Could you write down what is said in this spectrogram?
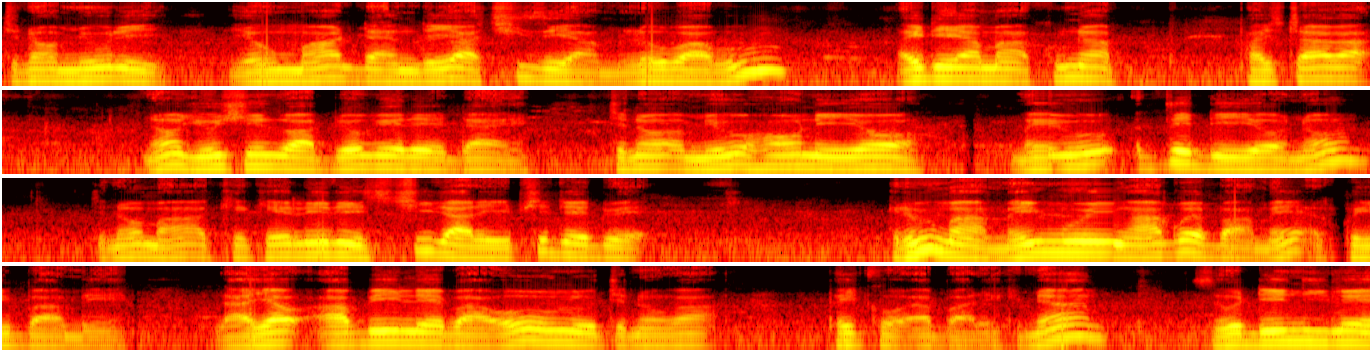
ကျွန်တော်မျိုးတွေယုံမတန်တရားချီးစရာမလိုပါဘူး အဲ့ဒီမှာခုနဖိုက်စတာကနော်ယူရှင်းစွာပြောခဲ့တဲ့အတိုင်းကျွန်တော်အမျိုးဟောင်းနေရောမေဦးအစ်စ်တွေရောနော်ကျွန်တော်မှာခက်ခဲလေးတွေရှိတာတွေဖြစ်တဲ့အတွက်ဂရုမှာမိန်မွေးငါးခွက်ပါမယ်အခွေပါမယ်လာရောက်အားပေးလဲပါအောင်လို့ကျွန်တော်ကဖိတ်ခေါ်အပ်ပါတယ်ခင်ဗျာဇိုတင်းကြီးလဲ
